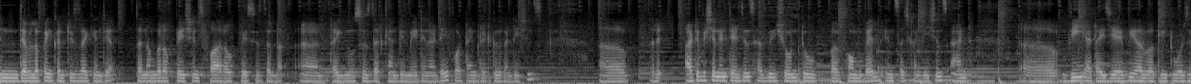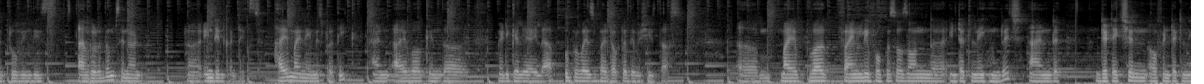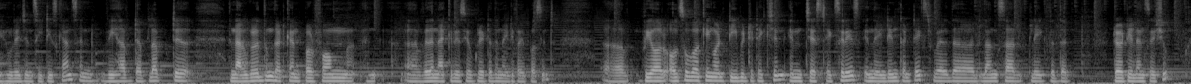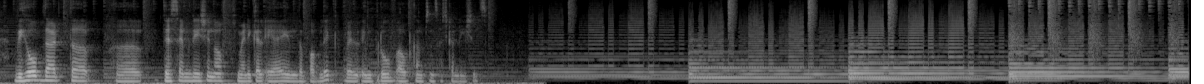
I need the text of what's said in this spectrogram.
in developing countries like India, the number of patients far outpaces the uh, diagnosis that can be made in a day for time critical conditions. Uh, artificial intelligence has been shown to perform well in such conditions, and uh, we at IGIB are working towards improving these algorithms in an uh, Indian context. Hi, my name is Prateek, and I work in the Medical AI lab supervised by Dr. Debasis Dash. Um, my work primarily focuses on uh, intercranial hemorrhage and detection of intercranial hemorrhage in CT scans, and we have developed uh, an algorithm that can perform uh, with an accuracy of greater than 95%. Uh, we are also working on TB detection in chest X-rays in the Indian context, where the lungs are plagued with the dirty lungs issue. We hope that the uh, dissemination of medical AI in the public will improve outcomes in such conditions.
